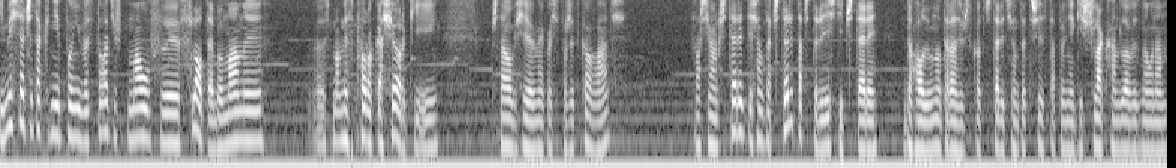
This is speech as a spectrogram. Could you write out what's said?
I myślę, czy tak nie poinwestować już pomału w y, flotę, bo mamy, e, mamy sporo kasiorki i przydałoby się ją jakoś spożytkować. Zobaczcie, mam 4444 dochodu, no teraz już tylko 4300, pewnie jakiś szlak handlowy znowu nam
